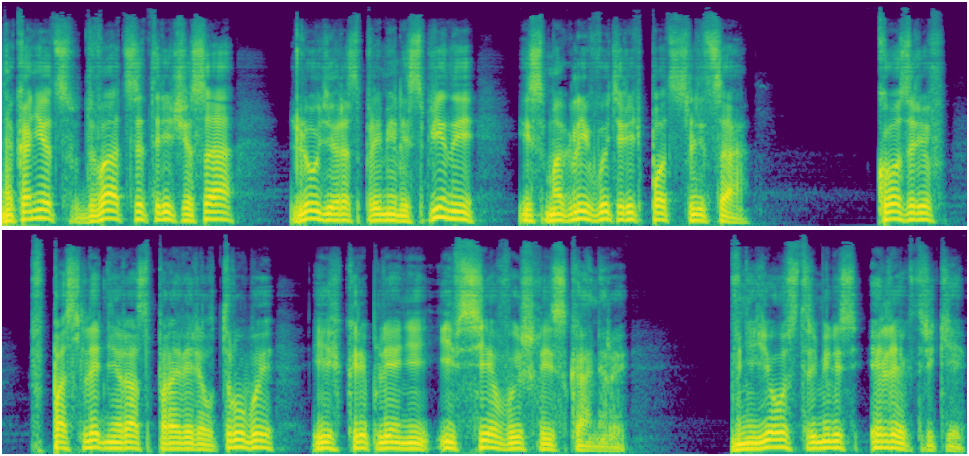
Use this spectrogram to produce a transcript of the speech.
Наконец, в 23 часа люди распрямили спины и смогли вытереть пот с лица. Козырев в последний раз проверил трубы и их крепления, и все вышли из камеры. В нее устремились электрики.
